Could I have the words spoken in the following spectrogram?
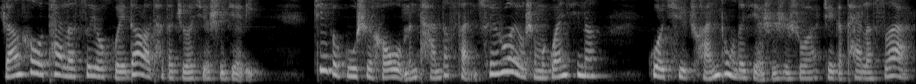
然后泰勒斯又回到了他的哲学世界里。这个故事和我们谈的反脆弱有什么关系呢？过去传统的解释是说，这个泰勒斯啊，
